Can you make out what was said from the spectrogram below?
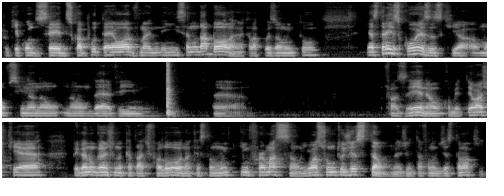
porque quando você descobre, puta, é óbvio, mas você não dá bola, né? Aquela coisa muito. E as três coisas que uma oficina não, não deve é, fazer, né? Ou cometer, eu acho que é pegando um gancho no que a Tati falou, na questão muito de informação, e o assunto gestão, né? A gente está falando de gestão aqui.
